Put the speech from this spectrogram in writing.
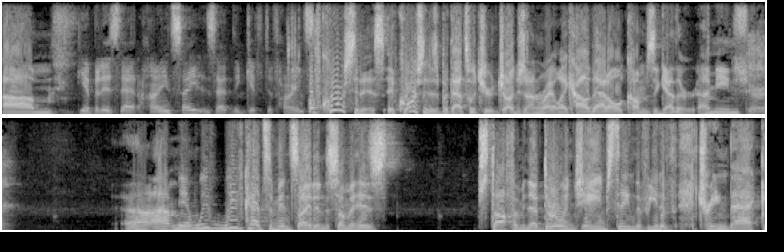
Yeah, but is that hindsight? Is that the gift of hindsight? Of course it is. Of course it is. But that's what you're judged on, right? Like how that all comes together. I mean, Sure. Uh, I mean, we've we've had some insight into some of his stuff. I mean, that Derwin James thing, the Vita trading back,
